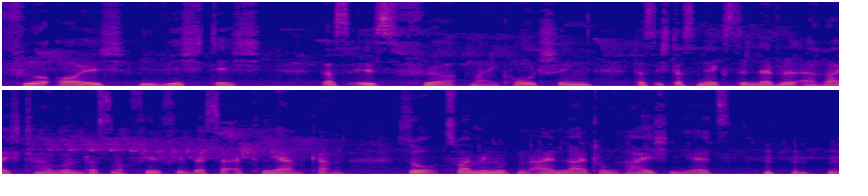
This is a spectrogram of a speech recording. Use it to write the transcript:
für euch, wie wichtig das ist für mein Coaching, dass ich das nächste Level erreicht habe und das noch viel, viel besser erklären kann. So, zwei Minuten Einleitung reichen jetzt.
